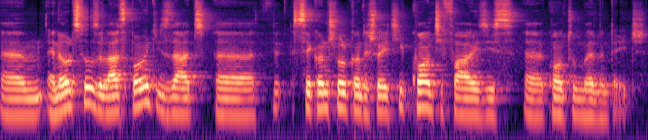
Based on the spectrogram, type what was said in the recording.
Um, and also the last point is that uh, sequential contextuality quantifies this uh, quantum advantage.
